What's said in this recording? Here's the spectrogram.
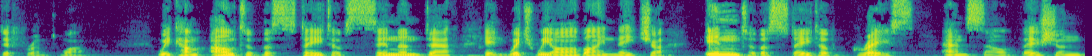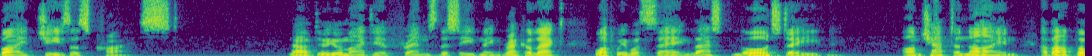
different one. We come out of the state of sin and death in which we are by nature into the state of grace and salvation by Jesus Christ. Now, do you, my dear friends, this evening recollect what we were saying last Lord's Day evening on chapter 9 about the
